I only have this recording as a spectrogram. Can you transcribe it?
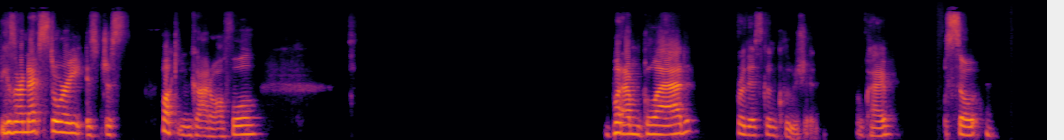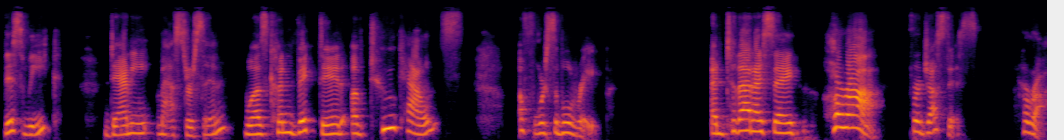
because our next story is just fucking god awful. But I'm glad for this conclusion. Okay. So this week, Danny Masterson was convicted of two counts of forcible rape. And to that I say, hurrah for justice. Hurrah.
